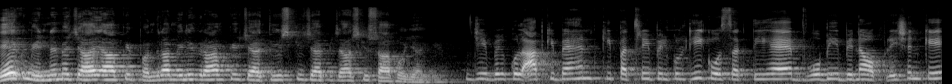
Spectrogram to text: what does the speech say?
एक महीने में चाहे आपकी पंद्रह मिलीग्राम की, चाहे तीस की, चाहे पचास की, साफ़ हो जाएगी। जी बिल्कुल, आपकी बहन की पथरी बिल्कुल ठीक हो सकती है, वो भी बिना ऑपरेशन के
